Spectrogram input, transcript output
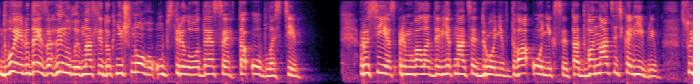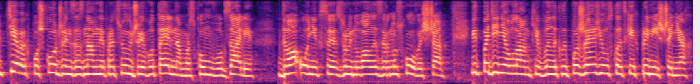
Двоє людей загинули внаслідок нічного обстрілу Одеси та області. Росія спрямувала 19 дронів, 2 онікси та 12 калібрів. Суттєвих пошкоджень зазнав непрацюючий готель на морському вокзалі. Два онікси зруйнували зерносховища. Від падіння уламків виникли пожежі у складських приміщеннях.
